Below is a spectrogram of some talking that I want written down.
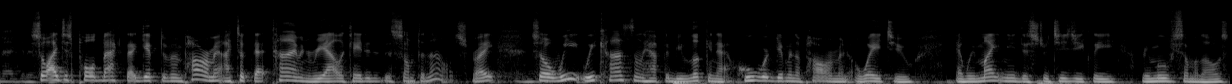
Negative. So I just pulled back that gift of empowerment. I took that time and reallocated it to something else, right? Mm-hmm. So we we constantly have to be looking at who we're giving empowerment away to, and we might need to strategically remove some of those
